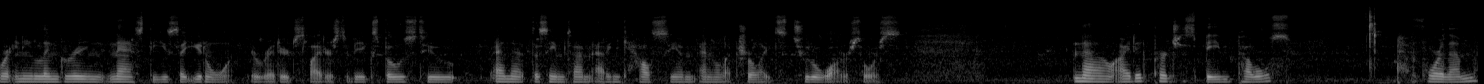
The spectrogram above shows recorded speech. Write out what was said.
or any lingering nasties that you don't want your red-eared sliders to be exposed to, and at the same time adding calcium and electrolytes to the water source. Now, I did purchase baby pebbles for them,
